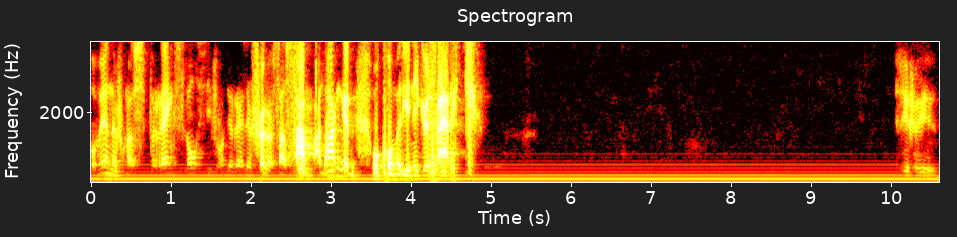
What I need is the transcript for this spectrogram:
och människorna sprängs loss ifrån de religiösa sammanhangen och kommer in i Guds verk. Pris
